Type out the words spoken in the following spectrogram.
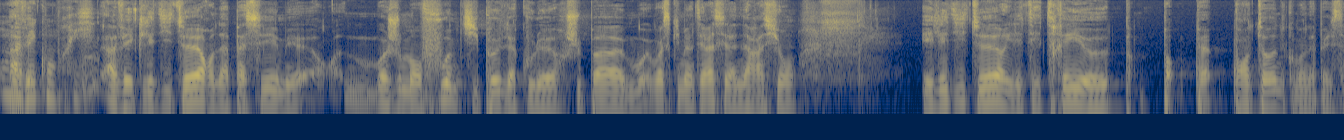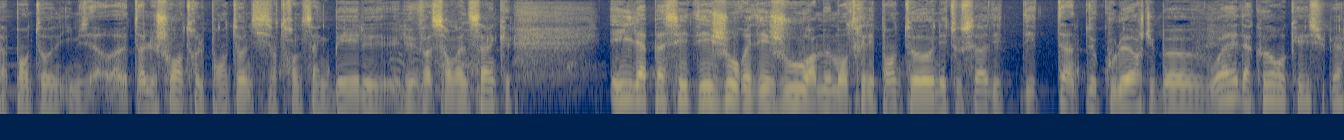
on avait compris. Avec l'éditeur, on a passé, mais moi je m'en fous un petit peu de la couleur. Je suis pas, moi, ce qui m'intéresse, c'est la narration. Et l'éditeur, il était très Pantone, comment on appelle ça Pantone. Il me disait, oh, tu as le choix entre le Pantone 635B et le 125. Et il a passé des jours et des jours à me montrer des pantones et tout ça, des, teintes de couleurs. Je dis, bah, ouais, d'accord, ok, super.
